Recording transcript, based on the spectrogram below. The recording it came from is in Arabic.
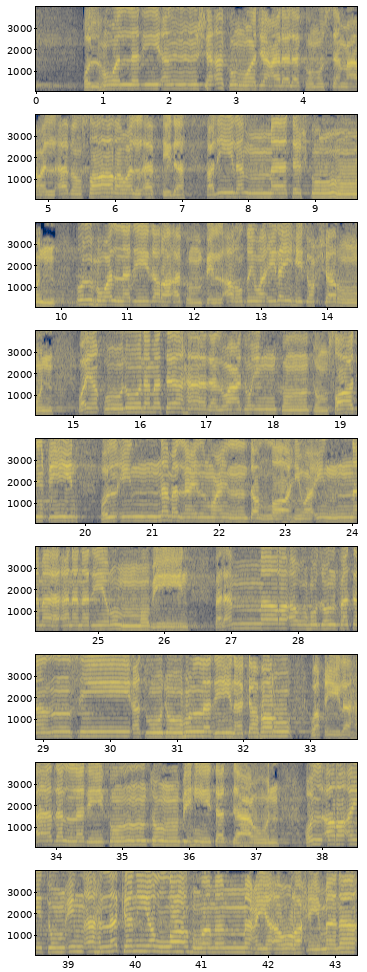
قل هو الذي أنشأكم وجعل لكم السمع والأبصار والأفئدة قليلا ما تشكرون قل هو الذي ذرأكم في الأرض وإليه تحشرون ويقولون متى هذا الوعد إن كنتم صادقين قل إنما العلم عند الله وإنما أنا نذير مبين فلما رأوه زلفة سيئت وجوه الذين كفروا وقيل هذا الذي كنتم به تدعون قل أرأيتم إن أهلكني الله ومن معي أو رحمنا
